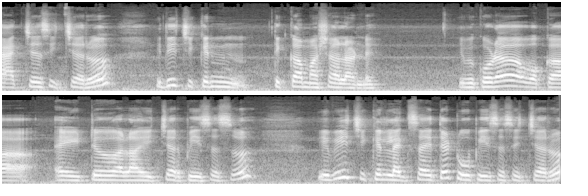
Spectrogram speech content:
ప్యాక్ చేసి ఇచ్చారు. ఇది చికెన్ టిక్కా మసాలా అండి. ఇవి కూడా ఒక ఎయిట్ అలా ఇచ్చారు పీసెస్. ఇవి చికెన్ లెగ్స్ అయితే టూ పీసెస్ ఇచ్చారు.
